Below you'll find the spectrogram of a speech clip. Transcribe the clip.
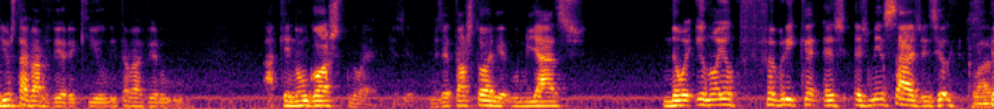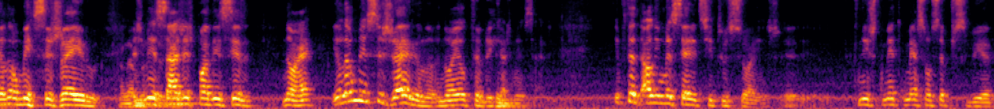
E eu estava a rever aquilo e estava a ver o. Há quem não goste, não é? Quer dizer, mas é tal história. O Milhazes, não é, ele não é ele que fabrica as, as mensagens, ele, Claro. ele é o mensageiro. Ele é as mensageiro. mensagens podem ser. Não é? Ele é o mensageiro, não não é ele que fabrica Sim. as mensagens. E portanto, há ali uma série de situações eh, que neste momento começam-se a perceber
